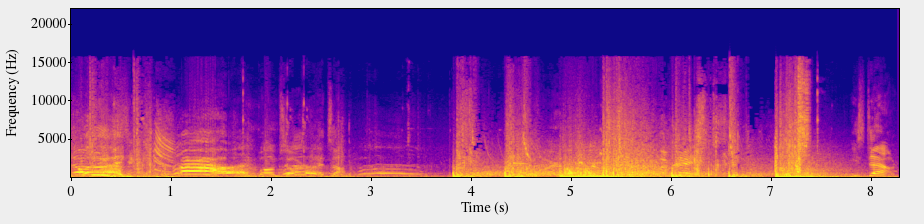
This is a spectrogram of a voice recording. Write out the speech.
No wounded! Bomb's armed. Heads up. Fire He's down.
